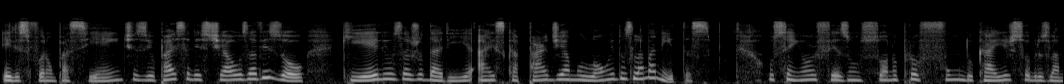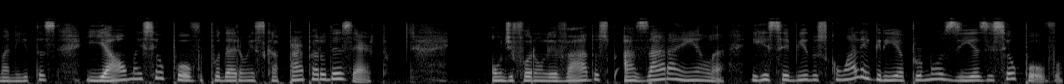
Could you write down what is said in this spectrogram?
Eles foram pacientes e o Pai Celestial os avisou que ele os ajudaria a escapar de Amulon e dos Lamanitas. O Senhor fez um sono profundo cair sobre os Lamanitas e Alma e seu povo puderam escapar para o deserto onde foram levados a Zaraenla e recebidos com alegria por Mosias e seu povo.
